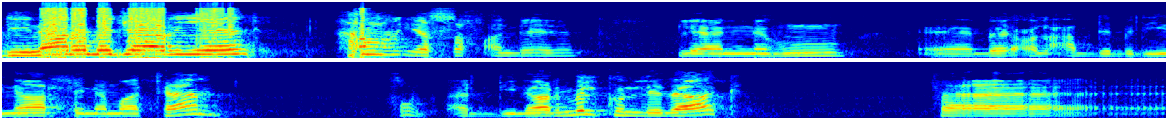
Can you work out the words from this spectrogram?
بيع الدينار بجارية؟ هم يصح عنده لأنه آه، بيع العبد بدينار حينما تم خب الدينار ملك لذاك. فباع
